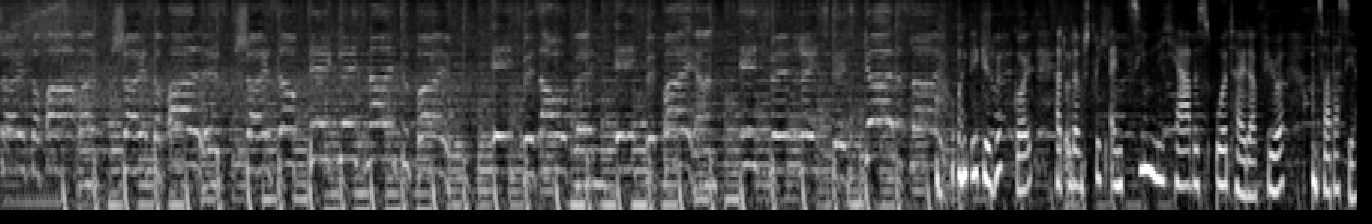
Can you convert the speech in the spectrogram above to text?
Scheiß auf Arbeit, scheiß auf alles, scheiß auf saufen, ich will feiern, ich will richtig geiles Life. Und Icke Hüftgold hat unterm Strich ein ziemlich herbes Urteil dafür, und zwar das hier.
